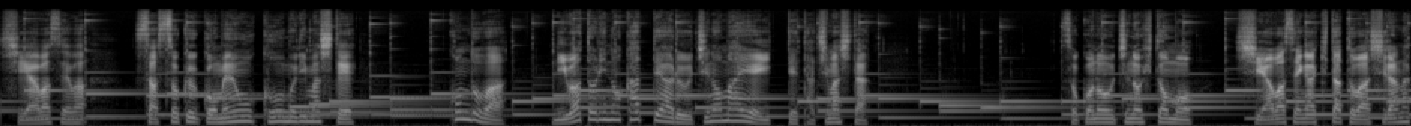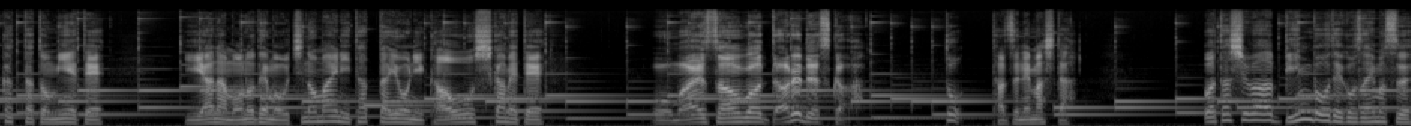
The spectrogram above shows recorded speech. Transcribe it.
幸せは早速ごめんを被りまして今度は鶏の飼ってあるうちの前へ行って立ちました。そこのうちの人も幸せが来たとは知らなかったと見えて嫌なものでもうちの前に立ったように顔をしかめて「お前さんは誰ですか?」と尋ねました私は貧乏でございます。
